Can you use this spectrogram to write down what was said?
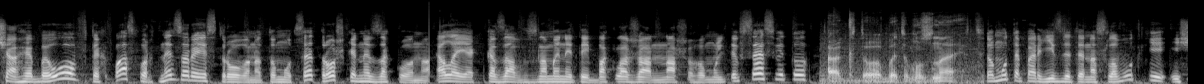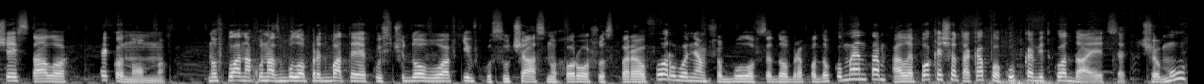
Хоча ГБО в техпаспорт не зареєстровано, тому це трошки незаконно. Але як казав знаменитий баклажан нашого мультивсесвіту, А хто об цьому знає? тому тепер їздити на Славутки і ще й стало економно. Ну, в планах у нас було придбати якусь чудову автівку, сучасну, хорошу з переоформленням, щоб було все добре по документам. Але поки що така покупка відкладається. Чому?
